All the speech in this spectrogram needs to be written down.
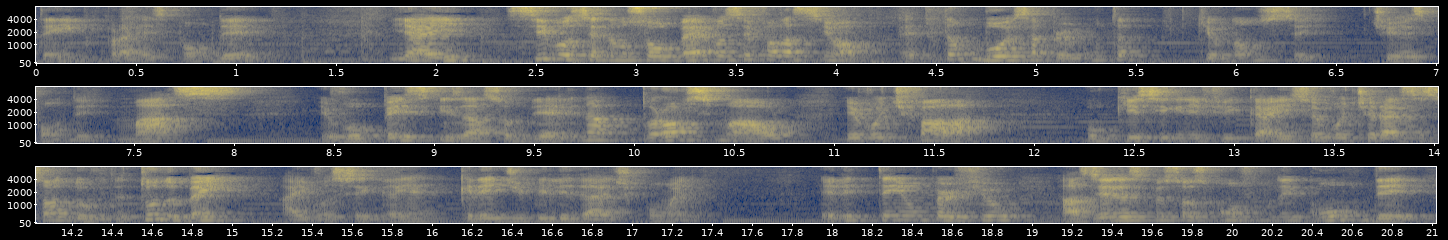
tempo para responder e aí, se você não souber, você fala assim, ó, é tão boa essa pergunta que eu não sei te responder, mas eu vou pesquisar sobre ela e na próxima aula eu vou te falar o que significa isso, eu vou tirar essa sua dúvida. Tudo bem? Aí você ganha credibilidade com ele. Ele tem um perfil, às vezes as pessoas confundem com um D,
